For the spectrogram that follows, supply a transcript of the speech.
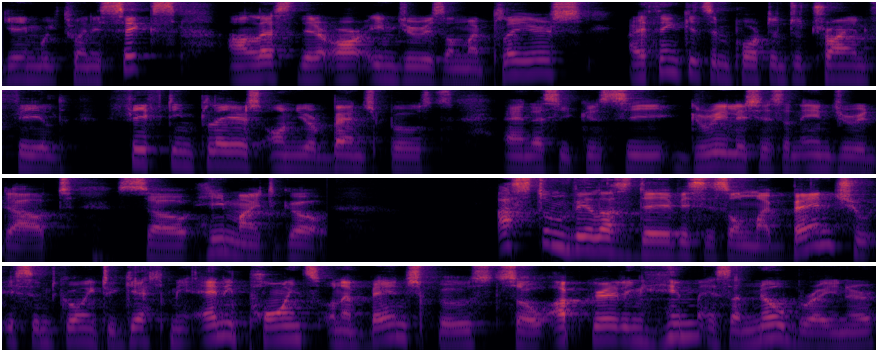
game week 26 unless there are injuries on my players. I think it's important to try and field 15 players on your bench boosts, and as you can see, Grealish is an injury doubt, so he might go. Aston Villa's Davis is on my bench, who isn't going to get me any points on a bench boost, so upgrading him is a no-brainer.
